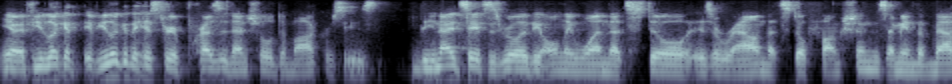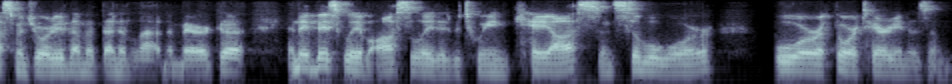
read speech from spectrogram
you know, if you look at if you look at the history of presidential democracies, the United States is really the only one that still is around, that still functions. I mean, the vast majority of them have been in Latin America, and they basically have oscillated between chaos and civil war or authoritarianism.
